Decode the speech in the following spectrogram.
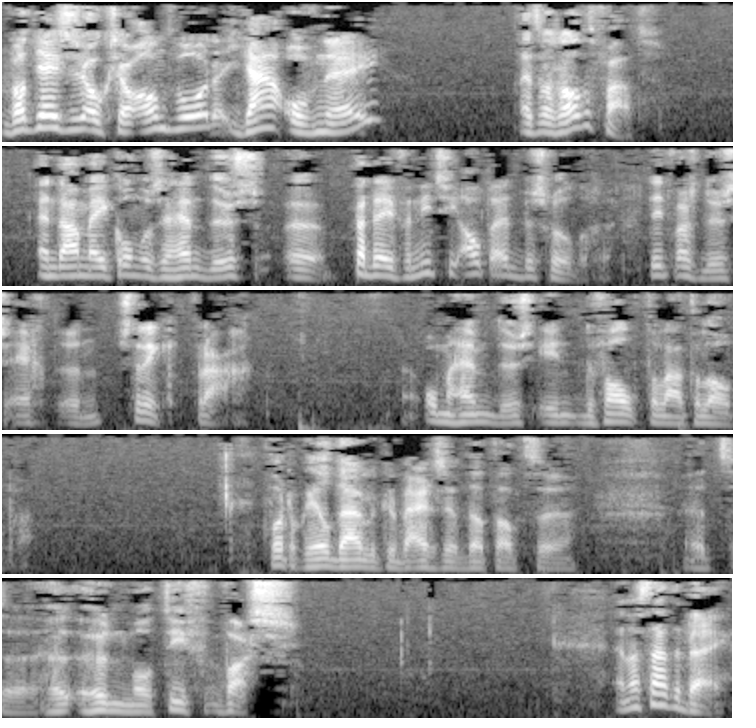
wat Jezus ook zou antwoorden, ja of nee, het was altijd fout. En daarmee konden ze hem dus uh, per definitie altijd beschuldigen. Dit was dus echt een strikvraag om hem dus in de val te laten lopen. Het wordt ook heel duidelijk erbij gezegd dat dat uh, het, uh, hun motief was. En dan staat erbij.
